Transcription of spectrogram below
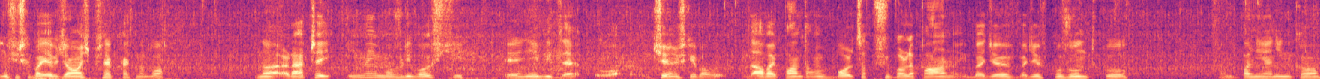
musisz chyba je wziąć, przepchać, no bo no raczej innej możliwości e, nie widzę. O, ciężkie wały. Dawaj pan tam w bolca, przywolę pan i będzie, będzie w porządku. Tam pani Janinko.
